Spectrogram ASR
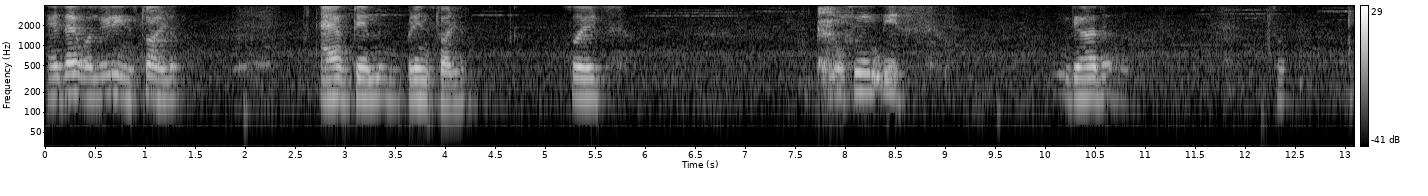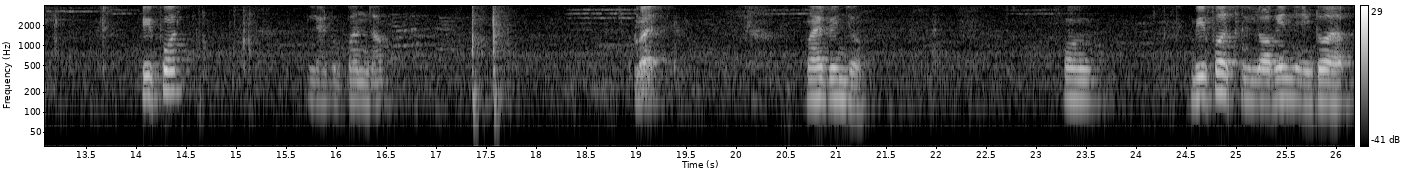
as I already installed I have them pre-installed. So it's showing this. They are so before let open the my my window. For before login into a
